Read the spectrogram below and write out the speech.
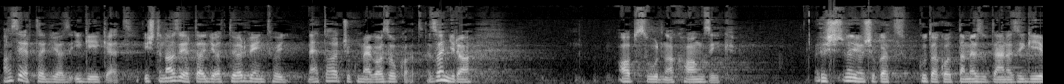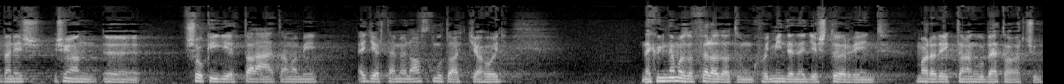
azért adja az igéket, Isten azért adja a törvényt, hogy ne tartsuk meg azokat. Ez annyira abszurdnak hangzik. És nagyon sokat kutakodtam ezután az igében, és, és olyan ö, sok igét találtam, ami egyértelműen azt mutatja, hogy nekünk nem az a feladatunk, hogy minden egyes törvényt maradéktalanul betartsuk,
